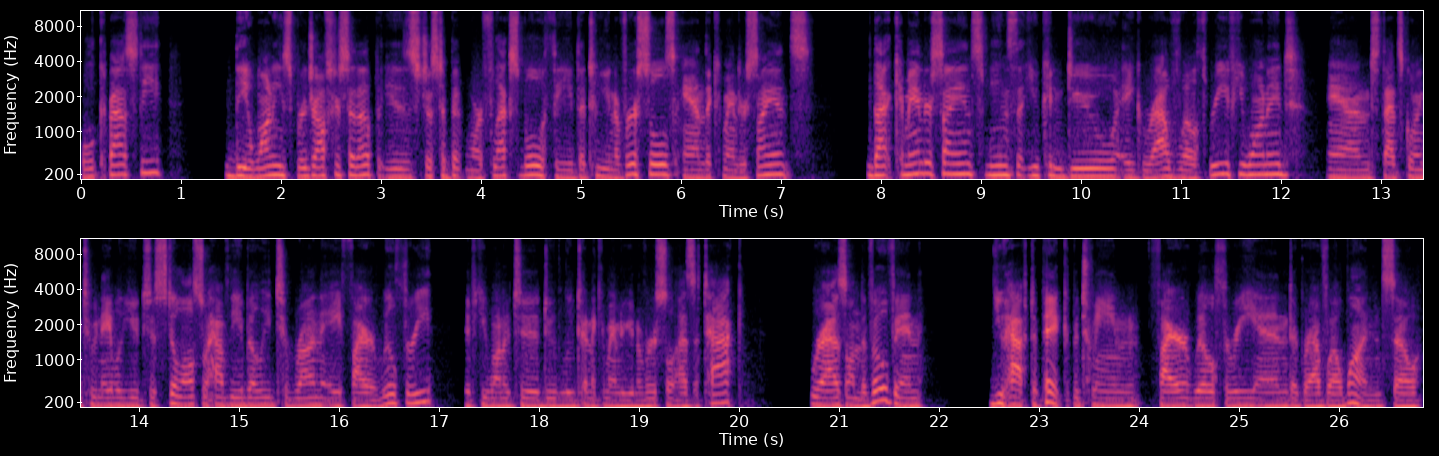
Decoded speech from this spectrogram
hull capacity, the Iwani's bridge officer setup is just a bit more flexible with the, the two universals and the commander science. That commander science means that you can do a Gravwell 3 if you wanted, and that's going to enable you to still also have the ability to run a Fire Will 3 if you wanted to do Lieutenant Commander Universal as attack. Whereas on the Vovin, you have to pick between Fire Will 3 and a Gravwell 1. So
